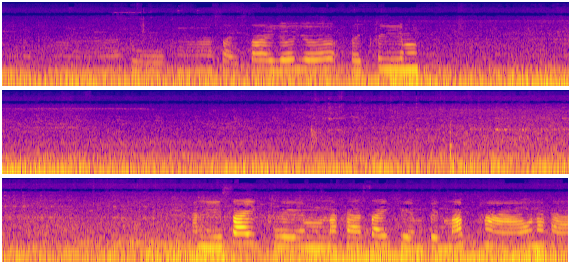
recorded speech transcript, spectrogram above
นี่นะคะดูค่ะ ใส่ไส้ เยอะๆ ใส่ครีม อันนี้ไส้เค็มนะคะ ไส้เค็มเป็นมะพร้าวนะคะ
